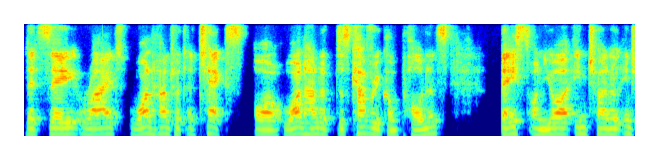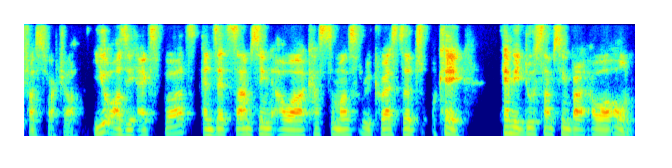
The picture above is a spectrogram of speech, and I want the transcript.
let's say write 100 attacks or 100 discovery components based on your internal infrastructure. You are the experts and that's something our customers requested okay can we do something by our own?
